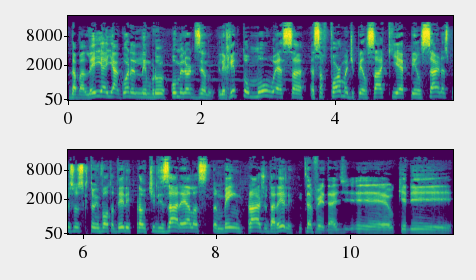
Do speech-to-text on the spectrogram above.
da baleia e agora ele lembrou, ou melhor dizendo, ele retomou essa, essa forma de pensar que é pensar nas pessoas que estão em volta dele pra utilizar elas também pra ajudar ele? Na verdade, é, o que ele.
